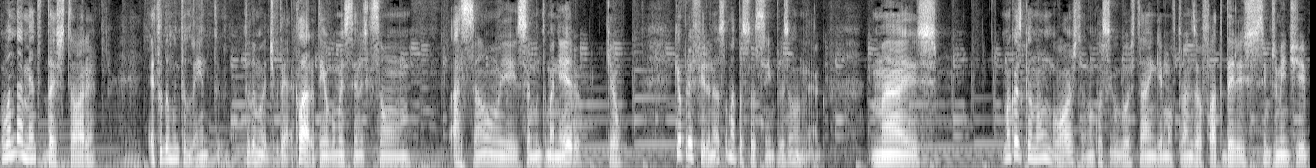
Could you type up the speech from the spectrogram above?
o andamento da história. É tudo muito lento. Tudo, tipo, tem, claro, tem algumas cenas que são ação e isso é muito maneiro, que eu, que eu prefiro, né? Eu sou uma pessoa simples, eu não nego. Mas uma coisa que eu não gosto, não consigo gostar em Game of Thrones é o fato deles simplesmente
